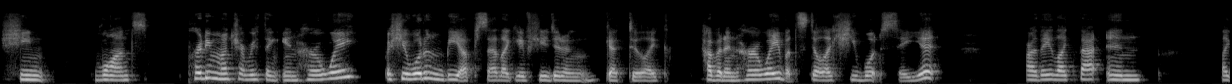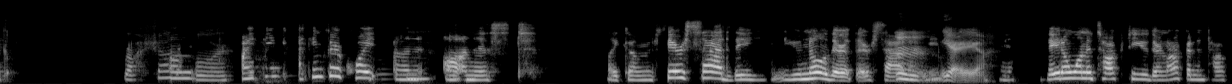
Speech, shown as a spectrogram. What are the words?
She wants pretty much everything in her way, but she wouldn't be upset like if she didn't get to like have it in her way, but still like she would say it. Are they like that in Russia Um, or I think I think they're quite un- honest. Like um, if they're sad, they you know they're they're sad. I Mm, mean, yeah, yeah, yeah. they don't want to talk to you. They're not going to talk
